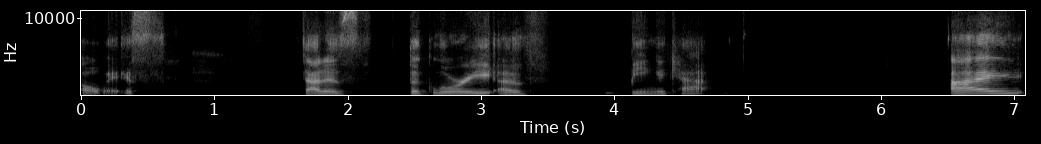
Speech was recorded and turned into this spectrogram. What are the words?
Always. That is the glory of being a cat. I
